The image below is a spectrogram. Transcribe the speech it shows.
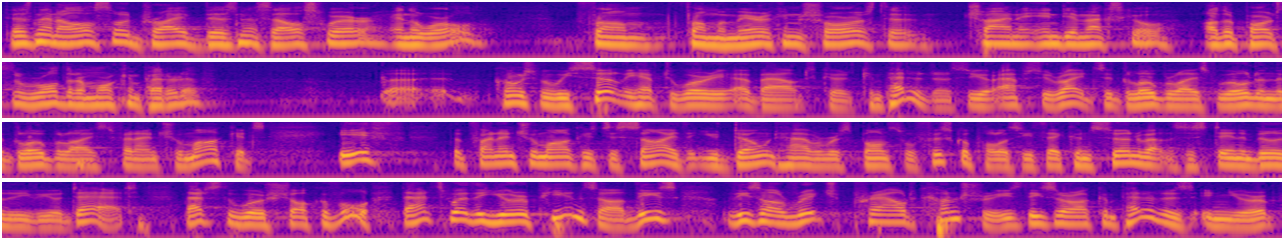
doesn't that also drive business elsewhere in the world? From, from American shores to China, India, Mexico, other parts of the world that are more competitive? Congressman, we certainly have to worry about competitiveness. You're absolutely right. It's a globalized world and the globalized financial markets. If the financial markets decide that you don't have a responsible fiscal policy, if they're concerned about the sustainability of your debt, that's the worst shock of all. That's where the Europeans are. These, these are rich, proud countries. These are our competitors in Europe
